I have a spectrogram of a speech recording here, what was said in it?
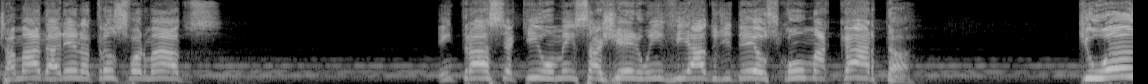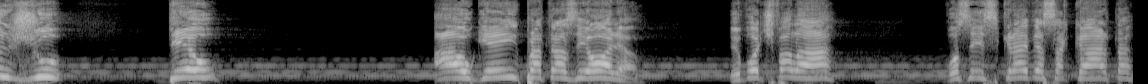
chamada Arena Transformados, entrasse aqui um mensageiro, um enviado de Deus, com uma carta que o anjo deu a alguém para trazer: olha, eu vou te falar, você escreve essa carta,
